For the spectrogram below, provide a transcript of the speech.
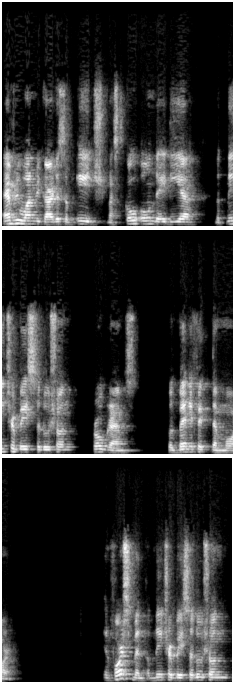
Everyone, regardless of age, must co-own the idea that nature-based solution programs will benefit them more. Enforcement of nature-based solution,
